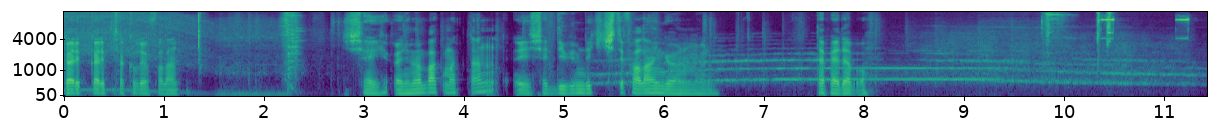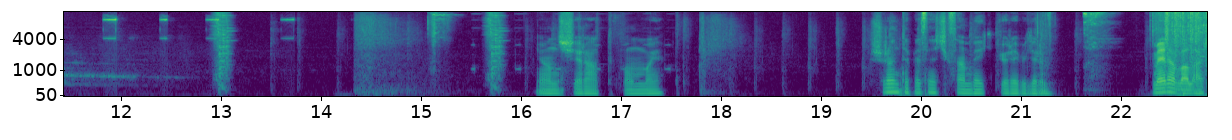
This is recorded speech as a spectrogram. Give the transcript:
garip garip takılıyor falan. Şey önüme bakmaktan e, şey dibimdeki çiti falan görmüyorum. Tepede bu. Yanlış yere attık bombayı. Şuranın tepesine çıksam belki görebilirim. Merhabalar.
